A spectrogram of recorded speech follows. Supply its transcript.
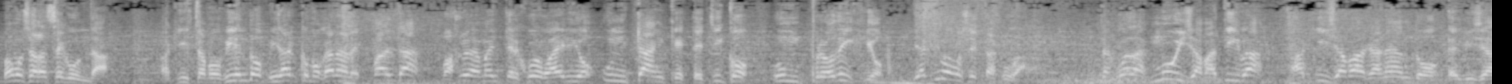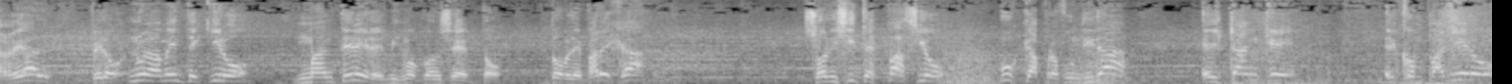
Vamos a la segunda. Aquí estamos viendo, mirar cómo gana la espalda, nuevamente el juego aéreo, un tanque, este chico, un prodigio. Y aquí vamos a esta jugada. Esta jugada es muy llamativa, aquí ya va ganando el Villarreal, pero nuevamente quiero mantener el mismo concepto. Doble pareja, solicita espacio, busca profundidad, el tanque, el compañero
